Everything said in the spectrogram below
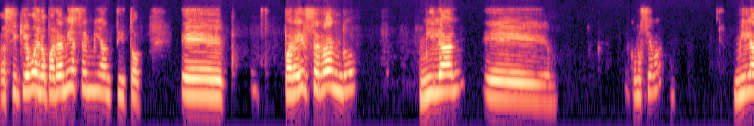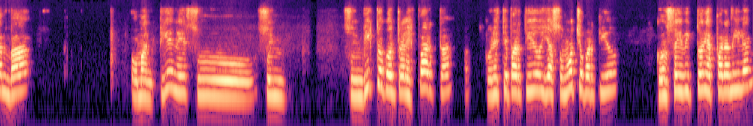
Así que bueno, para mí ese es mi antitop. Eh, para ir cerrando, Milan, eh, ¿cómo se llama? Milan va o mantiene su, su, invicto contra el Esparta. Con este partido ya son ocho partidos, con seis victorias para Milan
